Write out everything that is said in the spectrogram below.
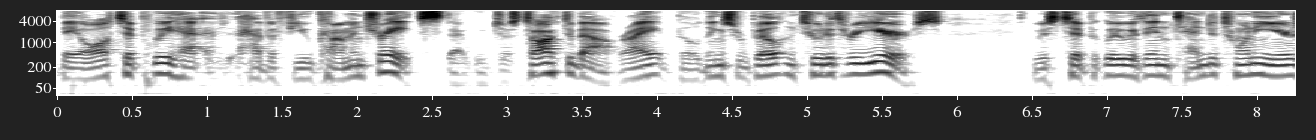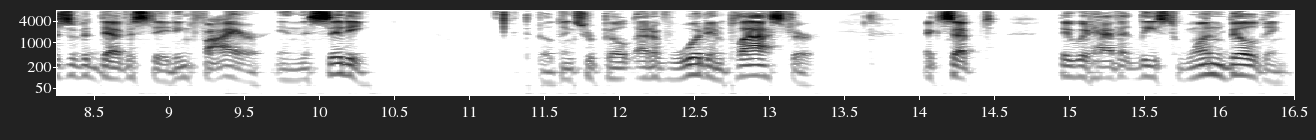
they all typically have, have a few common traits that we just talked about, right? Buildings were built in two to three years. It was typically within 10 to 20 years of a devastating fire in the city. The buildings were built out of wood and plaster, except they would have at least one building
